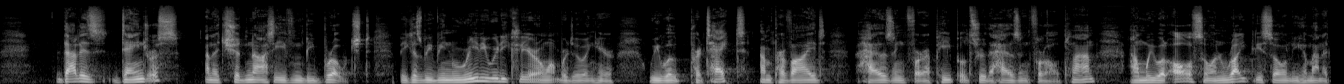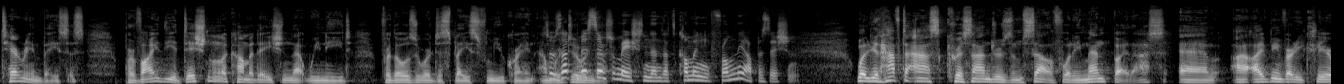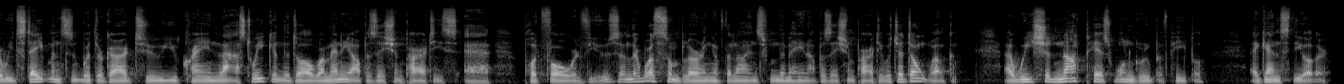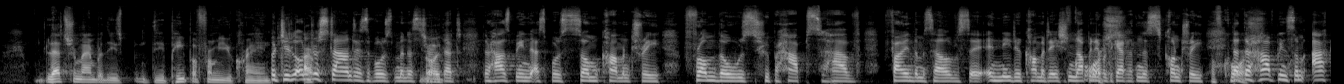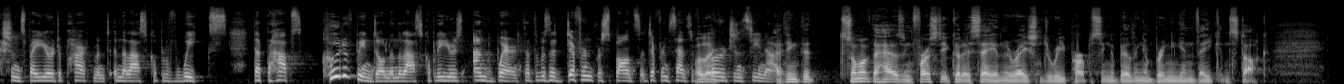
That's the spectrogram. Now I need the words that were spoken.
That is dangerous and it should not even be broached because we've been really, really clear on what we're doing here. We will protect and provide housing for our people through the Housing for All plan, and we will also, and rightly so on a humanitarian basis, provide the additional accommodation that we need for those who are displaced from Ukraine. And so is that misinformation that. then that's coming from the opposition? Well, you'd have to ask Chris Andrews himself what he meant by that. Um, I, have been very clear. We'd statements with regard to Ukraine last week in the Dáil, where many opposition parties uh, put forward views, and there was some blurring of the lines from the main opposition party, which I don't welcome. Uh, we should not pit one group of people against the other. Let's remember these the people from Ukraine. But you'll understand, I suppose, Minister, no, that there has been, I suppose, some commentary from those who perhaps have found themselves in need of accommodation, not been able to get it in this country. That there have been some actions by your department in the last couple of weeks that perhaps could have been done in the last couple of years and weren't. That there was a different response, a different sense of well, urgency I, now. I think that some of the housing, firstly, could I say, in relation to repurposing a building and bringing in vacant stock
